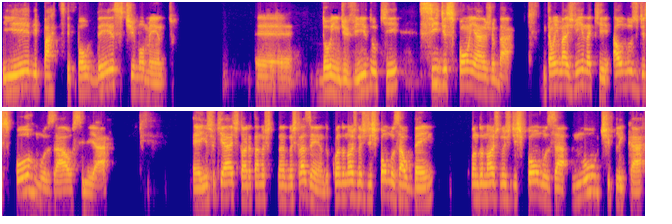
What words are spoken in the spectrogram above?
E ele participou deste momento é, do indivíduo que se dispõe a ajudar. Então imagina que ao nos dispormos a auxiliar, é isso que a história está nos, nos trazendo. Quando nós nos dispomos ao bem, quando nós nos dispomos a multiplicar,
